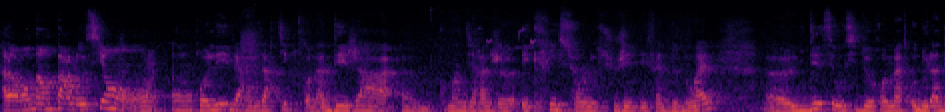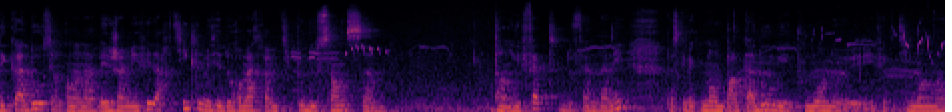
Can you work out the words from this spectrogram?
Alors on en parle aussi, on, on, relaie vers les articles qu'on a déjà, euh, comment dirais-je, écrits sur le sujet des fêtes de Noël. Euh, l'idée c'est aussi de remettre, au-delà des cadeaux, c'est vrai qu'on n'en avait jamais fait d'articles, mais c'est de remettre un petit peu de sens dans les fêtes de fin d'année, parce qu'effectivement on parle cadeau, mais tout le monde effectivement euh,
